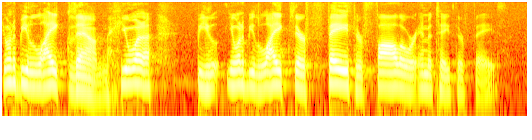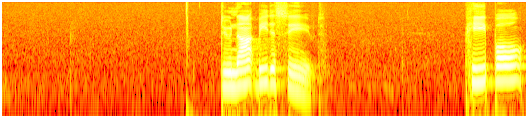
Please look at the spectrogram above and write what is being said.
you want to be like them. You want to be you want to be like their faith or follow or imitate their faith. Do not be deceived. People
